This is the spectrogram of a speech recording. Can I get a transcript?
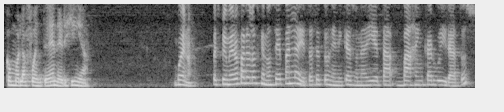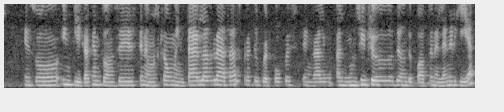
como la fuente de energía? Bueno, pues primero para los que no sepan, la dieta cetogénica es una dieta baja en carbohidratos. Eso implica que entonces tenemos que aumentar las grasas para que el cuerpo pues tenga algún sitio de donde pueda obtener la energía.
